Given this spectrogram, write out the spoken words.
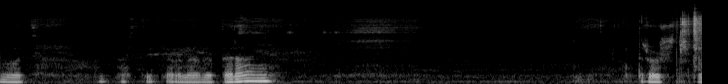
От. Ось таки вона випирає. Трошечки.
